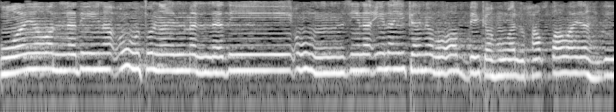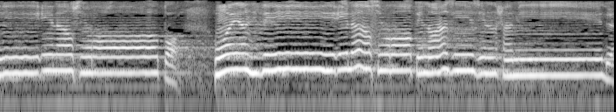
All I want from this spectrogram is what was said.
ويرى الذين أوتوا العلم الذي أنزل إليك من ربك هو الحق ويهدي إلى صراط ويهدي إلى صراط العزيز الحميد.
